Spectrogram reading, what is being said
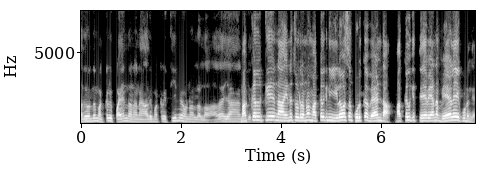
அது வந்து மக்களுக்கு பயன் தானே? அது மக்களுக்கு தீமை ஒன்றும் இல்லைல்ல. அதான் ஏன் மக்களுக்கு நான் என்ன சொல்றேன்னா மக்களுக்கு நீங்க இலவசம் கொடுக்க வேண்டாம். மக்களுக்கு தேவையான வேலையை கொடுங்க.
